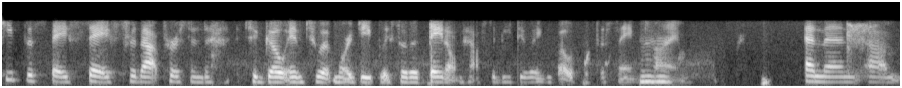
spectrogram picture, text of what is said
keep the space safe for that person to to go into it more deeply, so that they don't have to be doing both at the same mm-hmm. time. And then um,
